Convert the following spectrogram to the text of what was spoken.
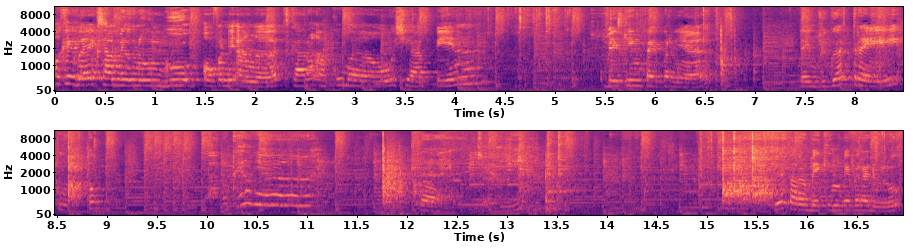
Oke, baik sambil nunggu ovennya anget, sekarang aku mau siapin baking papernya dan juga tray untuk kale-nya. Nah, jadi kita taruh baking paper dulu.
